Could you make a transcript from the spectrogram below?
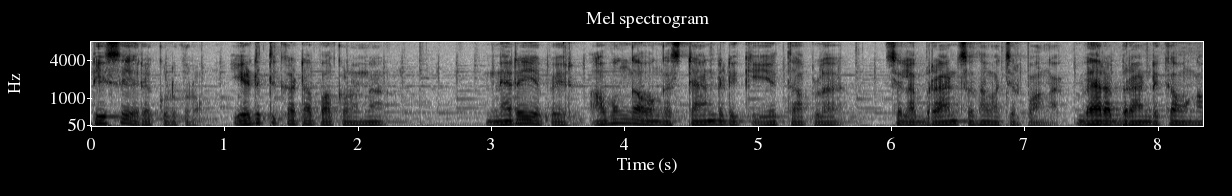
டிசைரை கொடுக்குறோம். எடுத்துக்காட்டாக பார்க்கணுன்னா நிறைய பேர் அவங்க அவங்க ஸ்டாண்டர்டுக்கு ஏற்றாப்புல சில பிராண்ட்ஸை தான் வச்சுருப்பாங்க. வேறு பிராண்டுக்கு அவங்க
